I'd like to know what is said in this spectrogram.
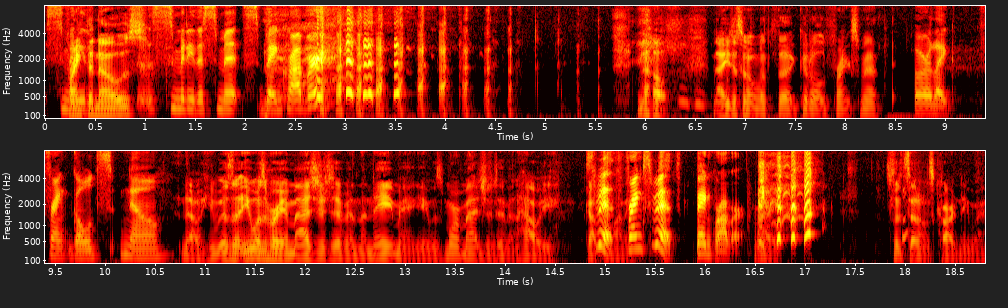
Smitty frank the nose? Smitty the Smiths bank robber. no no he just went with the good old frank smith or like Frank Golds. No. no he wasn't he wasn't very imaginative in the naming he was more imaginative in how he got the Smith. money. Frank Smith, bank robber. right that's what it said on his card anyway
